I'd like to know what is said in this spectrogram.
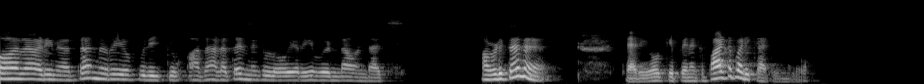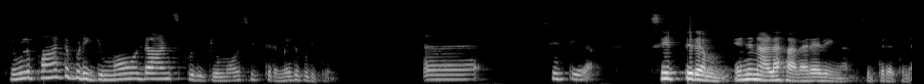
வாதாடினா தான் நிறைய பிடிக்கும். அதனால தான் எனக்கு லோயரே வேண்டாம் வந்தாச்சு. அப்படித்தானே? சரி ஓகே இப்போ எனக்கு பாட்டு பாடி காட்டுறீங்களோ? உங்களுக்கு பாட்டு பிடிக்குமோ? டான்ஸ் பிடிக்குமோ? சித்திரம் எது பிடிக்கும்? ஆஹ் சித்திரா சித்திரம். என்னென்ன அழகா வரைவீங்க சித்திரத்துல?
